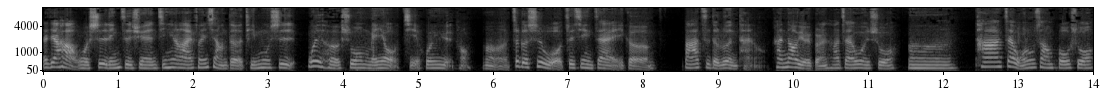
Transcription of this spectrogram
大家好，我是林子璇，今天来分享的题目是为何说没有结婚缘？哈，嗯，这个是我最近在一个八字的论坛哦，看到有一个人他在问说，嗯，他在网络上 po 说，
